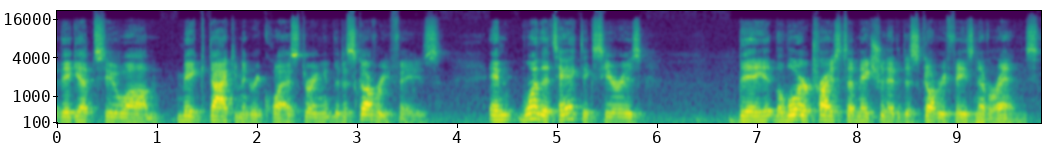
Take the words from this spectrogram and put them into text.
they get to um, make document requests during the discovery phase. And one of the tactics here is they, the lawyer tries to make sure that the discovery phase never ends.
